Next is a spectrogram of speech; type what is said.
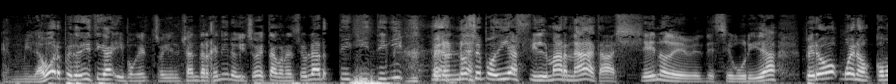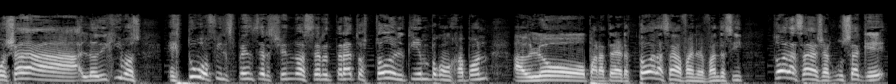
es mi labor periodística y porque soy el chante argentino que hizo esta con el celular, tiki tiki, pero no se podía filmar nada, estaba lleno de, de seguridad. Pero bueno, como ya lo dijimos, estuvo Phil Spencer yendo a hacer tratos todo el tiempo con Japón, habló para traer toda la saga Final Fantasy, toda la saga Yakuza que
